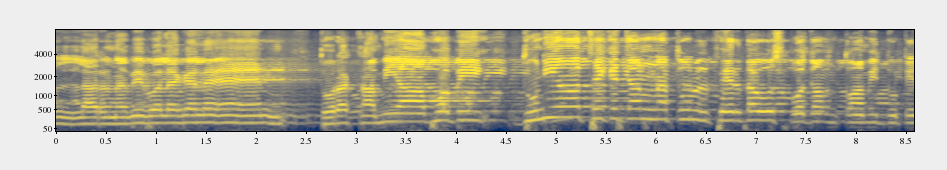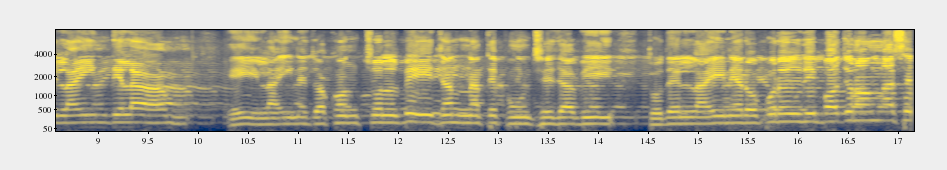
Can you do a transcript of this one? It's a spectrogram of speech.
আল্লাহর নবী বলে গেলেন, তোরা কামিয়াব হবি, দুনিয়া থেকে জান্নাতুল ফেরদাউস পর্যন্ত আমি দুটি লাইন দিলাম। এই লাইনে যখন চলবে, জান্নাতে পৌঁছে যাবি। তোদের লাইনের ওপরে যদি বজরং আসে,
